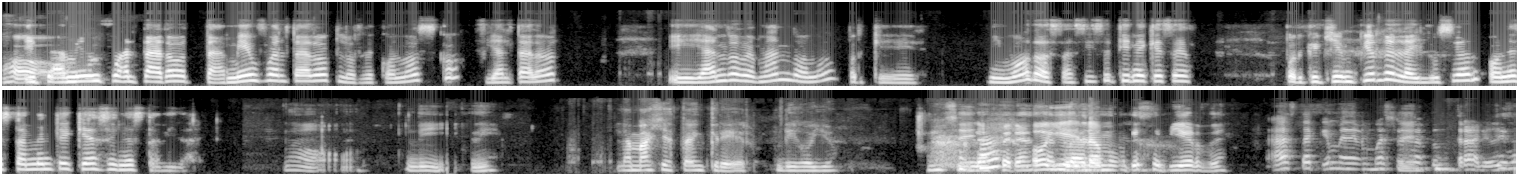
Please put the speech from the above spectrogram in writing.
y también fue al tarot, también fue al tarot, lo reconozco, fui al tarot y ando remando, ¿no? Porque ni modos, así se tiene que ser. Porque quien pierde la ilusión, honestamente, ¿qué hace en esta vida? no, di, di. La magia está en creer, digo yo. Sí, la esperanza Oye, es la- lo que se pierde. Hasta que me demuestren Sí. lo contrario, dice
